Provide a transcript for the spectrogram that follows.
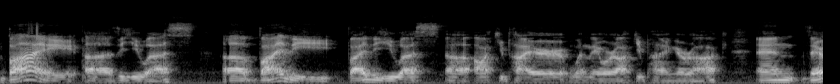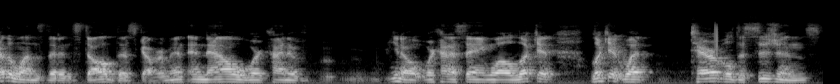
by uh, the U.S. Uh, by the by the U.S. Uh, occupier when they were occupying Iraq, and they're the ones that installed this government. And now we're kind of, you know, we're kind of saying, well, look at look at what terrible decisions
